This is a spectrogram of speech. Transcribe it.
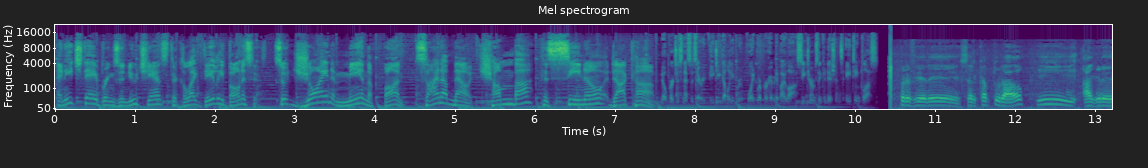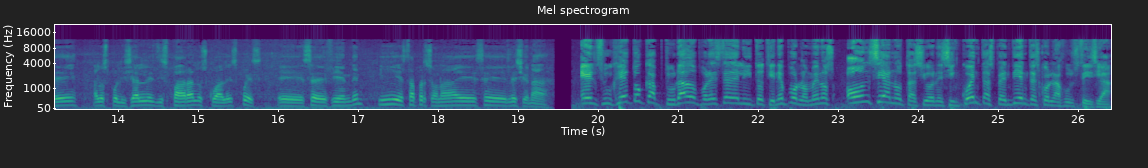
and each day brings a new chance to collect daily bonuses. So join me in the fun. Sign up now at ChumbaCasino.com. No purchase necessary. VGW Group. Void were prohibited by law. See terms and conditions. 18 plus. Prefiere ser capturado y agrede a los policías, les dispara, los cuales pues eh, se defienden y esta persona es eh, lesionada. El sujeto capturado por este delito tiene por lo menos 11 anotaciones y cuentas pendientes con la justicia.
